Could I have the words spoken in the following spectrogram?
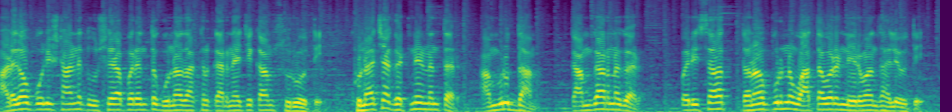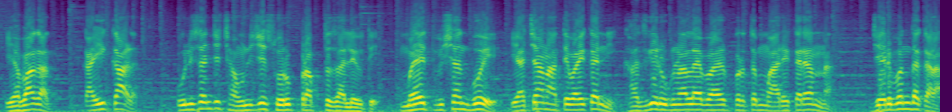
आडगाव पोलीस ठाण्यात उशिरापर्यंत गुन्हा दाखल करण्याचे काम सुरू होते. खुनाच्या घटनेनंतर अमृतधाम कामगार नगर परिसरात तणावपूर्ण वातावरण निर्माण झाले होते. या भागात काही काळ पोलिसांचे छावणीचे स्वरूप प्राप्त झाले होते. मयत विशांत भोये याच्या नातेवाईकांनी खासगी रुग्णालयाबाहेर प्रथम मारेकऱ्यांना जेरबंद करा.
